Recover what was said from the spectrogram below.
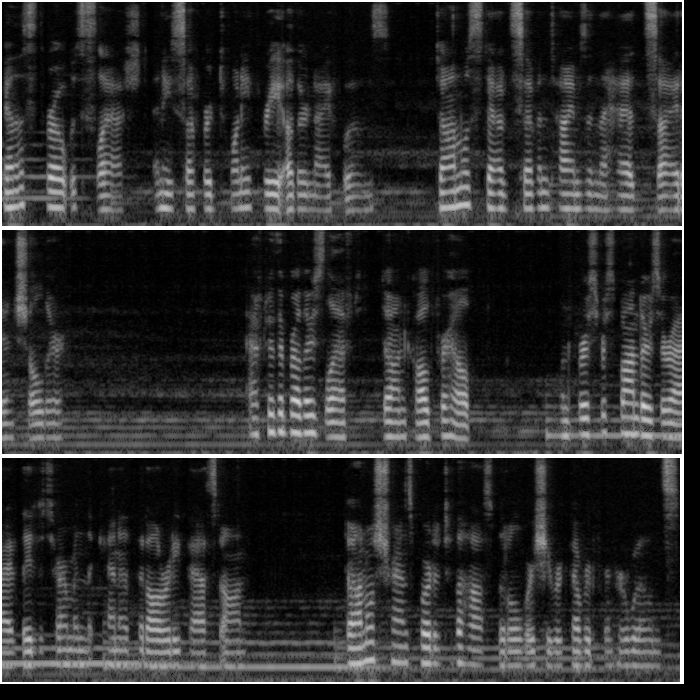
Kenneth's throat was slashed, and he suffered 23 other knife wounds. Dawn was stabbed seven times in the head, side, and shoulder. After the brothers left, Dawn called for help. When first responders arrived, they determined that Kenneth had already passed on. Dawn was transported to the hospital where she recovered from her wounds.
